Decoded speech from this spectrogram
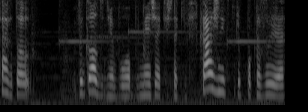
Tak, to wygodnie byłoby mieć jakiś taki wskaźnik, który pokazuje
